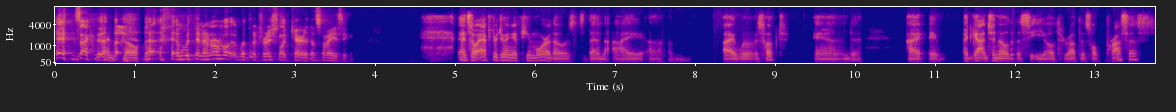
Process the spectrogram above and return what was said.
like it. exactly. And that, so that, within a normal with a traditional carrier, that's amazing. and so after doing a few more of those, then I um, I was hooked, and I had gotten to know the CEO throughout this whole process.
